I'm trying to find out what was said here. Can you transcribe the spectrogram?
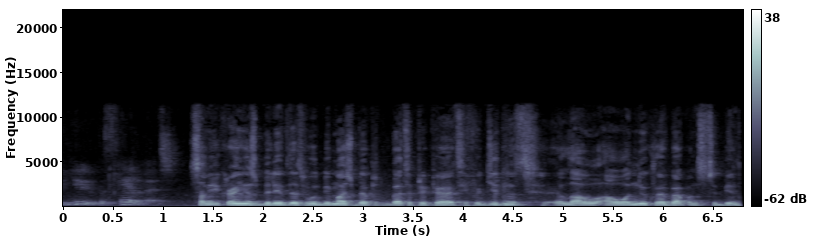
for you, the scale of it? Some Ukrainians believe that we would be much be better prepared if we did not allow our nuclear weapons to be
